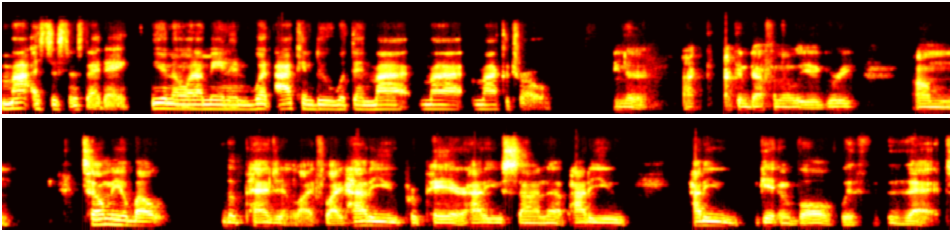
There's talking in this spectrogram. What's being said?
my assistance that day. You know mm-hmm. what I mean? And what I can do within my my my control. Yeah, I I can definitely agree. Um tell me about the pageant life. Like how do you prepare? How do you sign up? How do you how do you get involved with that?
